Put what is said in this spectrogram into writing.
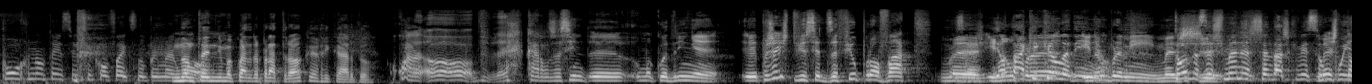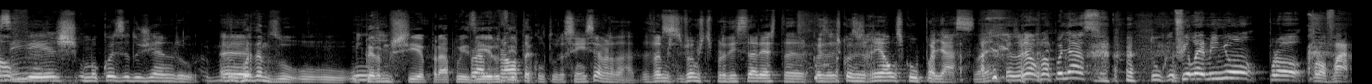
porra, não tem assim circunflexo no primeiro Não gol. tem nenhuma quadra para a troca, Ricardo? Oh, oh, Carlos, assim, uma quadrinha. eh, Para já isto devia ser desafio para o VAT, mas, é. e, ele não está aqui para, caladinho. e não para mim. Mas, Todas as eh, semanas anda a escrever sobre mas poesia. talvez uma coisa do género. eh, Guardamos o, o- o minha- Pedro Mexia para a poesia para, para a alta erudita. cultura, sim, isso é verdade. Vamos, vamos desperdiçar esta coisa, as coisas reais com o palhaço, não é? Coisas reais para o palhaço, tu, filé mignon para o, para o VAT.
